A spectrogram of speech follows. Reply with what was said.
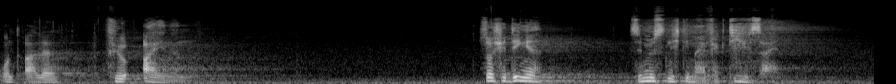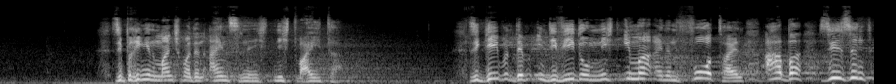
und alle für einen. Solche Dinge, sie müssen nicht immer effektiv sein. Sie bringen manchmal den Einzelnen nicht, nicht weiter. Sie geben dem Individuum nicht immer einen Vorteil, aber sie sind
